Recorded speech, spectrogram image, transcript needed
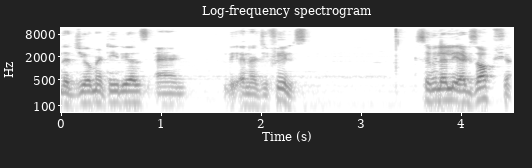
the geomaterials and the energy fields. Similarly, adsorption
